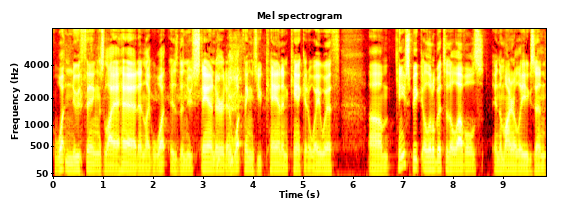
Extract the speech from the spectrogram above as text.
what new things lie ahead and like what is the new standard and what things you can and can't get away with. Um, can you speak a little bit to the levels in the minor leagues and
